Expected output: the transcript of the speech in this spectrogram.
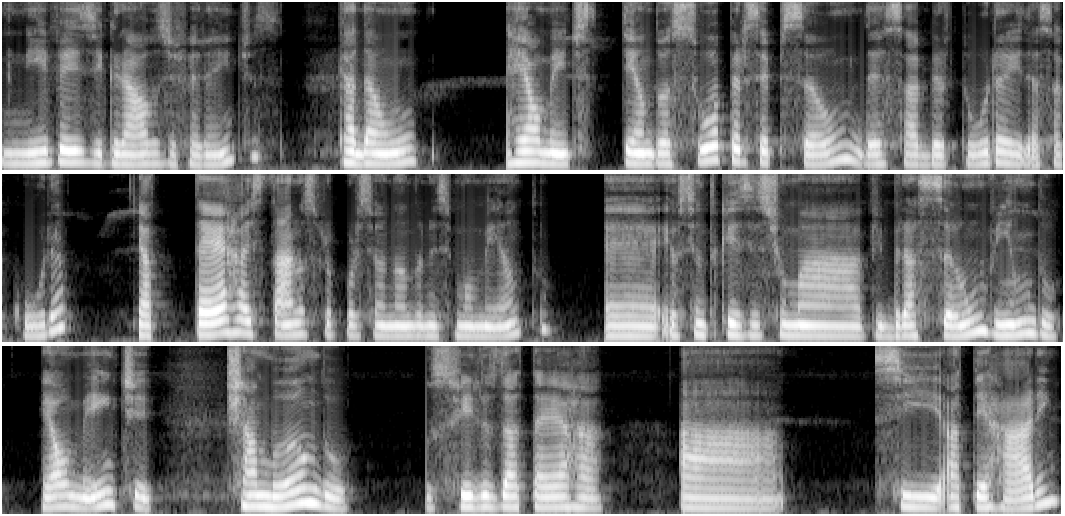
em níveis e graus diferentes, cada um realmente tendo a sua percepção dessa abertura e dessa cura que a Terra está nos proporcionando nesse momento. É, eu sinto que existe uma vibração vindo, realmente chamando os filhos da Terra a se aterrarem,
